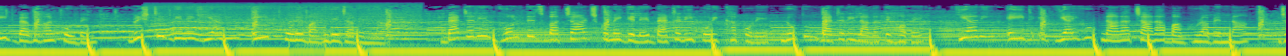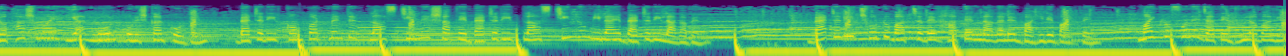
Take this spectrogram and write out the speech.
এইড ব্যবহার করবেন। বৃষ্টির দিনে হিয়ারিং এইড বাহিরে যাবেন না। ব্যাটারির ভোল্টেজ বা চার্জ কমে গেলে ব্যাটারি পরীক্ষা করে নতুন ব্যাটারি লাগাতে হবে। হিয়ারিং এইড ইয়াইহুক নাড়া চাড়া বা ঘুরাবেন না। যথাসময়ে ইয়ার মোড় পরিষ্কার করবেন। ব্যাটারির কম্পার্টমেন্টের প্লাস চিহ্নের সাথে ব্যাটারির প্লাস চিহ্ন মিলায় ব্যাটারি লাগাবেন। ব্যাটারি ছোট বাচ্চাদের হাতের নাগালের বাহিরে বাঁধবেন। মাইক্রোফোনে যাতে ধুলাবালি,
